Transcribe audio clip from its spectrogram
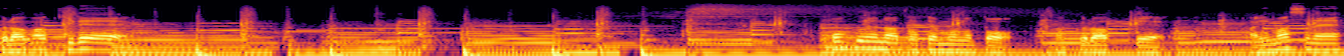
桜が綺麗古風な建物と桜って合いますね。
